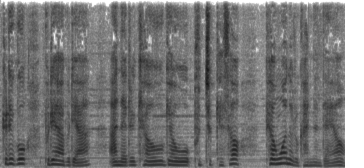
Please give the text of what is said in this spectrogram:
그리고 부랴부랴 아내를 겨우겨우 부축해서 병원으로 갔는데요.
